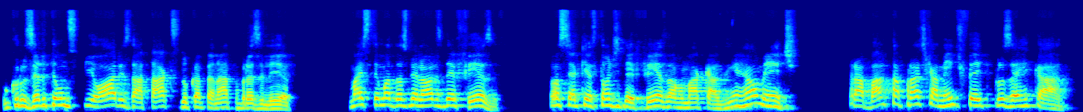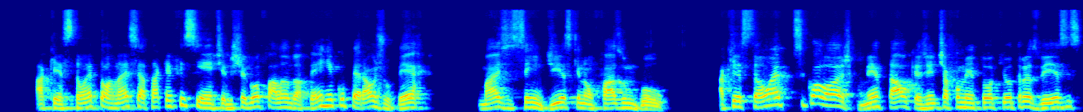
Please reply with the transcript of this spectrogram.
O Cruzeiro tem um dos piores ataques do Campeonato Brasileiro, mas tem uma das melhores defesas. Então, assim, a questão de defesa, arrumar a casinha, realmente, o trabalho está praticamente feito para o Zé Ricardo. A questão é tornar esse ataque eficiente. Ele chegou falando até em recuperar o Gilberto, mais de 100 dias que não faz um gol. A questão é psicológica, mental, que a gente já comentou aqui outras vezes,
